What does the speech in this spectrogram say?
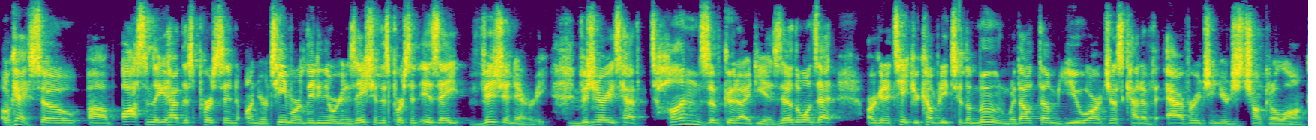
Okay, so um, awesome that you have this person on your team or leading the organization. This person is a visionary. Visionaries have tons of good ideas. They're the ones that are going to take your company to the moon. Without them, you are just kind of average and you're just chunking along.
